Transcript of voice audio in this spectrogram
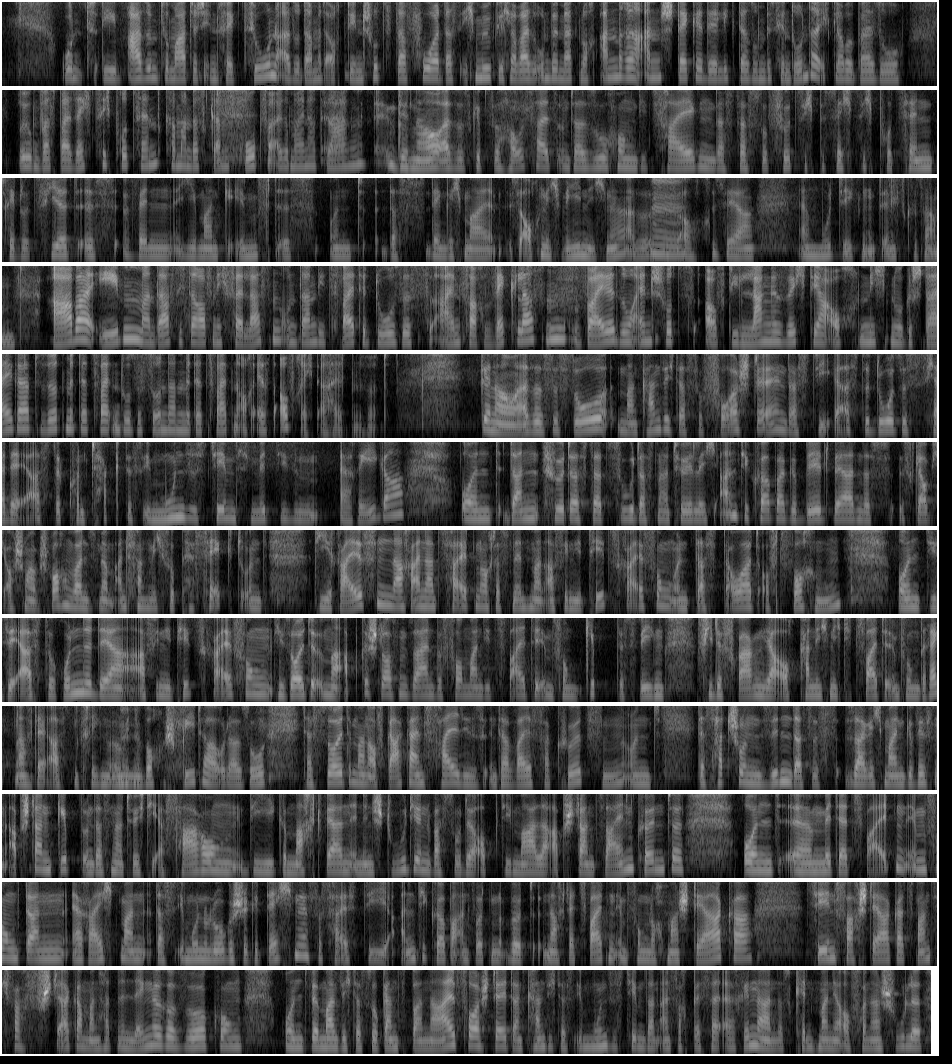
Und die asymptomatische Infektion, also damit auch den Schutz davor, dass ich möglicherweise unbemerkt noch andere anstecke, der liegt da so ein bisschen drunter. Ich glaube, bei so irgendwas bei 60 Prozent, kann man das ganz grob verallgemeinert sagen? Genau, also es gibt so Haushaltsuntersuchungen, die zeigen, dass das so 40 bis 60 Prozent reduziert ist, wenn jemand geimpft ist. Und das, denke ich mal, ist auch nicht wenig. Ne? Also es mhm. ist auch sehr ermutigend insgesamt. Aber eben, man darf sich darauf nicht verlassen und dann die zweite Dosis einfach weglassen, weil so ein Schutz auf die lange Sicht ja auch nicht nur gesteigert wird mit der zweiten Dosis, sondern mit der zweiten auch erst aufrechterhalten wird. Genau, also es ist so, man kann sich das so vorstellen, dass die erste Dosis ist ja der erste Kontakt des Immunsystems mit diesem Erreger. Und dann führt das dazu, dass natürlich Antikörper gebildet werden. Das ist, glaube ich, auch schon mal besprochen worden. Die sind am Anfang nicht so perfekt und die reifen nach einer Zeit noch. Das nennt man Affinitätsreifung und das dauert oft Wochen. Und diese erste Runde der Affinitätsreifung, die sollte immer abgeschlossen sein, bevor man die zweite Impfung gibt. Deswegen viele fragen ja auch, kann ich nicht die zweite Impfung direkt nach der ersten kriegen, irgendwie eine mhm. Woche später oder so. Das sollte man auf gar keinen Fall, dieses Intervall Fall verkürzen. Und das hat schon Sinn, dass es, sage ich mal, einen gewissen Abstand gibt und dass natürlich die Erfahrungen, die gemacht werden in den Studien, was so der optimale Abstand sein könnte. Und äh, mit der zweiten Impfung dann erreicht man das immunologische Gedächtnis. Das heißt, die Antikörperantwort wird nach der zweiten Impfung noch mal stärker zehnfach stärker, zwanzigfach stärker, man hat eine längere Wirkung. Und wenn man sich das so ganz banal vorstellt, dann kann sich das Immunsystem dann einfach besser erinnern. Das kennt man ja auch von der Schule,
